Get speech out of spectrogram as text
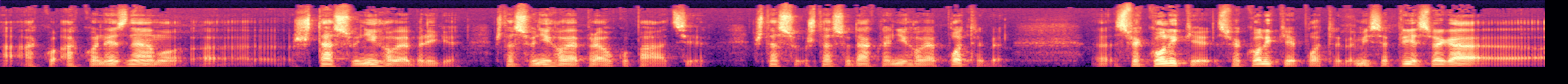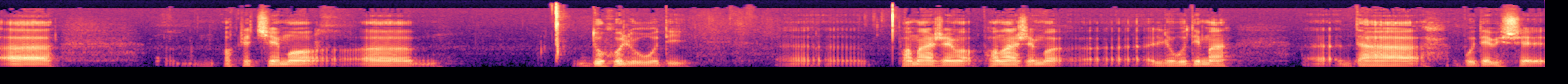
A ako, ako ne znamo eh, šta su njihove brige, šta su njihove preokupacije šta su, šta su dakle njihove potrebe, eh, sve kolike, sve kolike potrebe. Mi se prije svega eh, okrećemo uh, duhu ljudi, pomažemo, pomažemo ljudima da bude više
